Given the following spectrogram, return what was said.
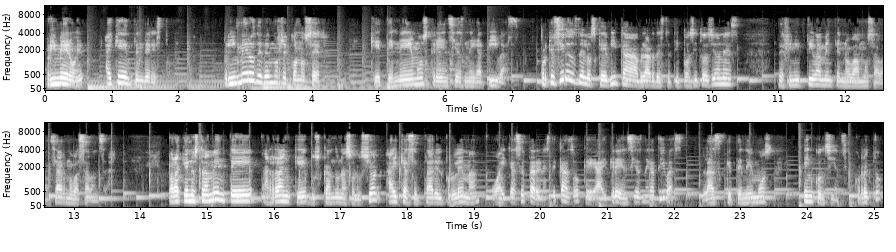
primero, eh, hay que entender esto. Primero debemos reconocer que tenemos creencias negativas. Porque si eres de los que evita hablar de este tipo de situaciones, definitivamente no vamos a avanzar, no vas a avanzar. Para que nuestra mente arranque buscando una solución, hay que aceptar el problema o hay que aceptar en este caso que hay creencias negativas, las que tenemos en conciencia, ¿correcto?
